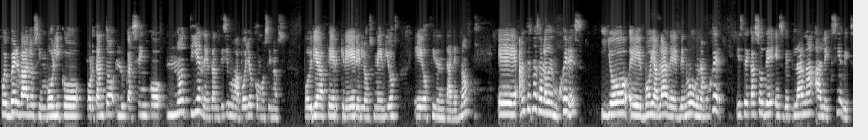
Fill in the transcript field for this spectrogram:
pues verbal o simbólico. Por tanto, Lukashenko no tiene tantísimos apoyos como si nos podría hacer creer en los medios eh, occidentales, ¿no? Eh, antes me has hablado de mujeres y yo eh, voy a hablar de, nuevo de una mujer, este caso de Svetlana Alexievich,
